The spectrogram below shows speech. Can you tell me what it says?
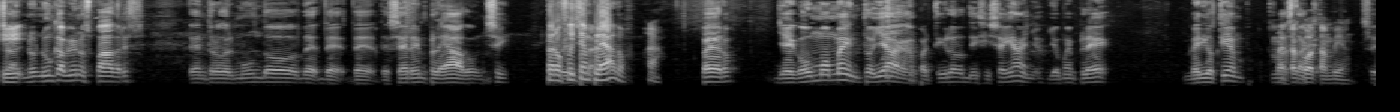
sea, Y- nu- nunca vi unos padres dentro del mundo de, de- de- de ser empleado en sí, Pero fuiste empleado. Ah, pero llegó un momento ya, a partir de los 16 años, yo me empleé medio tiempo. Me tocó que- también. Sí,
